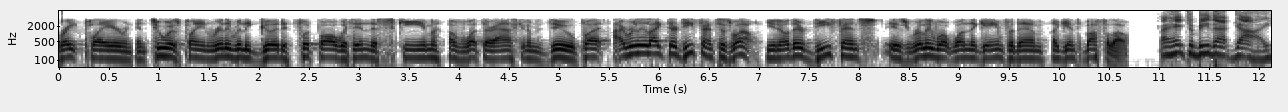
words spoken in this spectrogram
great player. And, and Tua's playing really, really good football within the scheme of what they're asking him to do. But I really like their defense as well. You know, their defense is really what won the game for them against Buffalo. I hate to be that guy.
